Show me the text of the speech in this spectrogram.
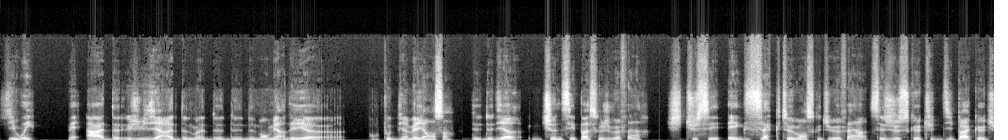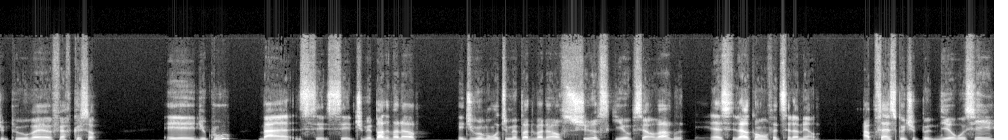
Je dis oui, mais arrête de, je lui dis arrête de, de, de, m'emmerder euh, en toute bienveillance, hein. de, dire je ne sais pas ce que je veux faire. Tu sais exactement ce que tu veux faire. C'est juste que tu te dis pas que tu pourrais faire que ça. Et du coup, bah, c'est, c'est, tu mets pas de valeur. Et du moment où tu mets pas de valeur sur ce qui est observable, c'est là quand en fait c'est la merde. Après, ce que tu peux te dire aussi,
